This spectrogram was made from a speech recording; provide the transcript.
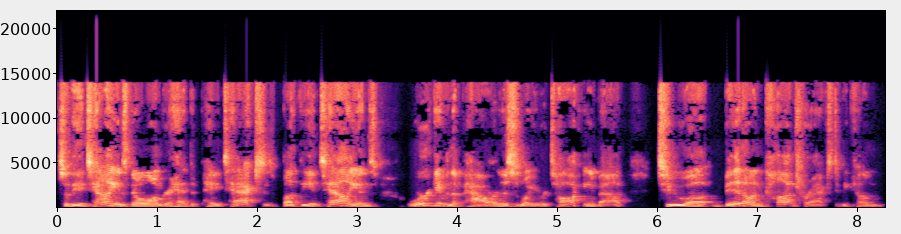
So the Italians no longer had to pay taxes, but the Italians were given the power, and this is what you were talking about, to uh, bid on contracts to become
